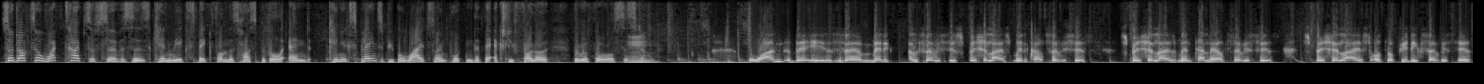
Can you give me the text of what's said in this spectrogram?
So, Doctor, what types of services can we expect from this hospital? And can you explain to people why it's so important that they actually follow the referral system? One, there is uh, medical services, specialized medical services, specialized mental health services, specialized orthopedic services,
